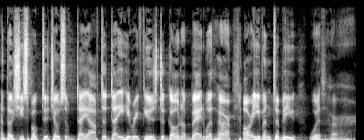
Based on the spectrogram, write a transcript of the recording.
And though she spoke to Joseph day after day, he refused to go to bed with her or even to be with her.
